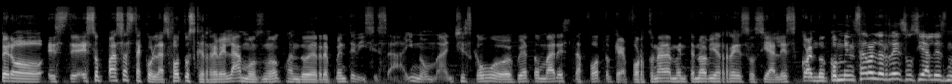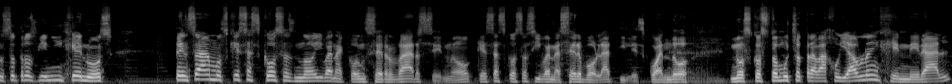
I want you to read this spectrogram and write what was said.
Pero este, eso pasa hasta con las fotos que revelamos, ¿no? Cuando de repente dices, ay, no manches, ¿cómo voy a tomar esta foto? Que afortunadamente no había redes sociales. Cuando comenzaron las redes sociales, nosotros bien ingenuos, pensábamos que esas cosas no iban a conservarse, ¿no? Que esas cosas iban a ser volátiles, cuando nos costó mucho trabajo, y hablo en general,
